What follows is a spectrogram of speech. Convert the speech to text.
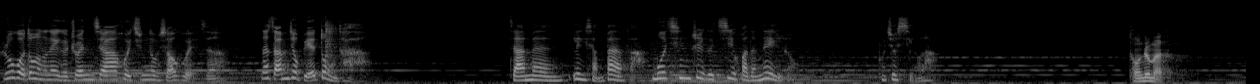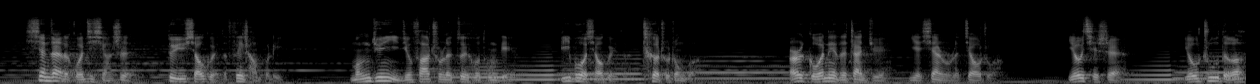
如果动的那个专家会惊动小鬼子，那咱们就别动他。咱们另想办法摸清这个计划的内容，不就行了？同志们，现在的国际形势对于小鬼子非常不利，盟军已经发出了最后通牒，逼迫小鬼子撤出中国。而国内的战局也陷入了焦灼，尤其是由朱德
